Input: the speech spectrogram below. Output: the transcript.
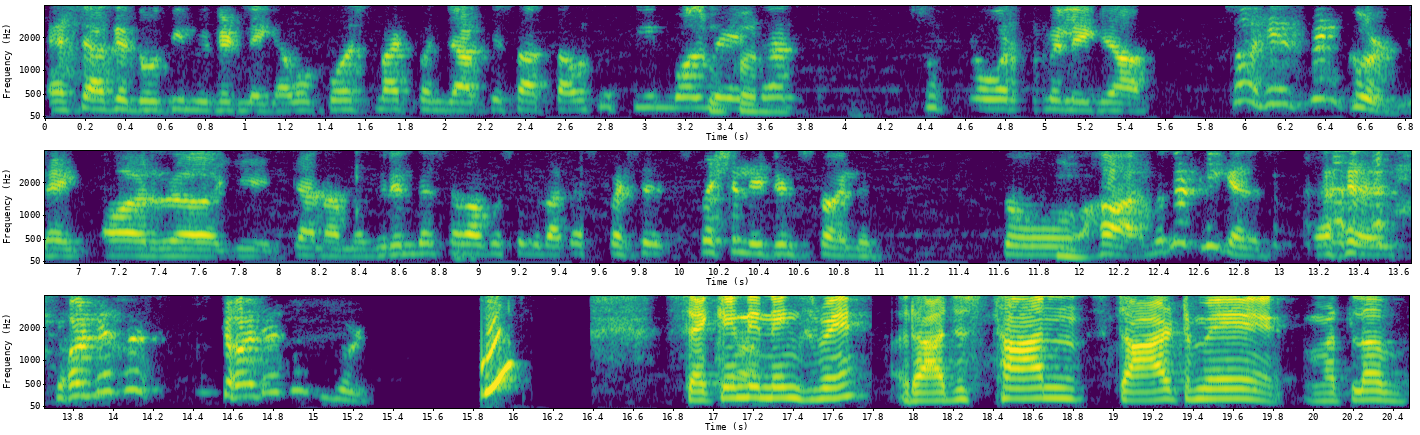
ऐसे आके दो तीन विकेट ले गया। वो फ़र्स्ट मैच पंजाब के साथ था उसमें तीन बॉल में एक रन सुपर ओवर में ले गया। So he is been good like और uh, ये क्या नाम है वीरेंद्र सहवाग उसको बुलाता है स्पेशल स्पेशल एजेंट स्टॉइनस तो hmm. हाँ मतलब ठीक है इज़ गुड सेकेंड इनिंग्स में राजस्थान स्टार्ट में मतलब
